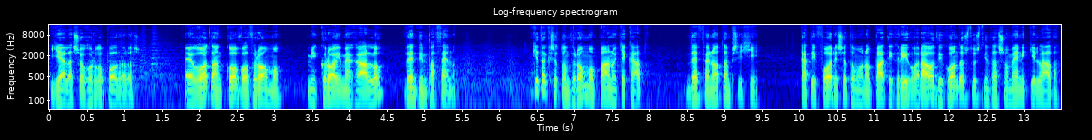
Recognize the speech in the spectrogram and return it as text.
γέλασε ο Γοργοπόδαρος. «Εγώ όταν κόβω δρόμο, μικρό ή μεγάλο, δεν την παθαίνω». Κοίταξε τον δρόμο πάνω και κάτω. Δεν φαινόταν ψυχή. Κατηφόρησε το μονοπάτι γρήγορα, οδηγώντας του στην δασωμένη κοιλάδα.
